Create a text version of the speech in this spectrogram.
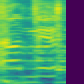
I need.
